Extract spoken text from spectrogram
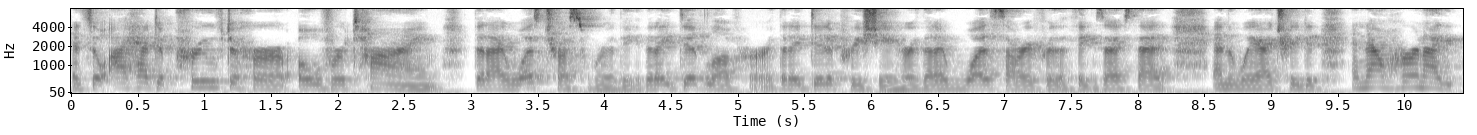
And so I had to prove to her over time that I was trustworthy, that I did love her, that I did appreciate her, that I was sorry for the things I said and the way I treated. And now her and I,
